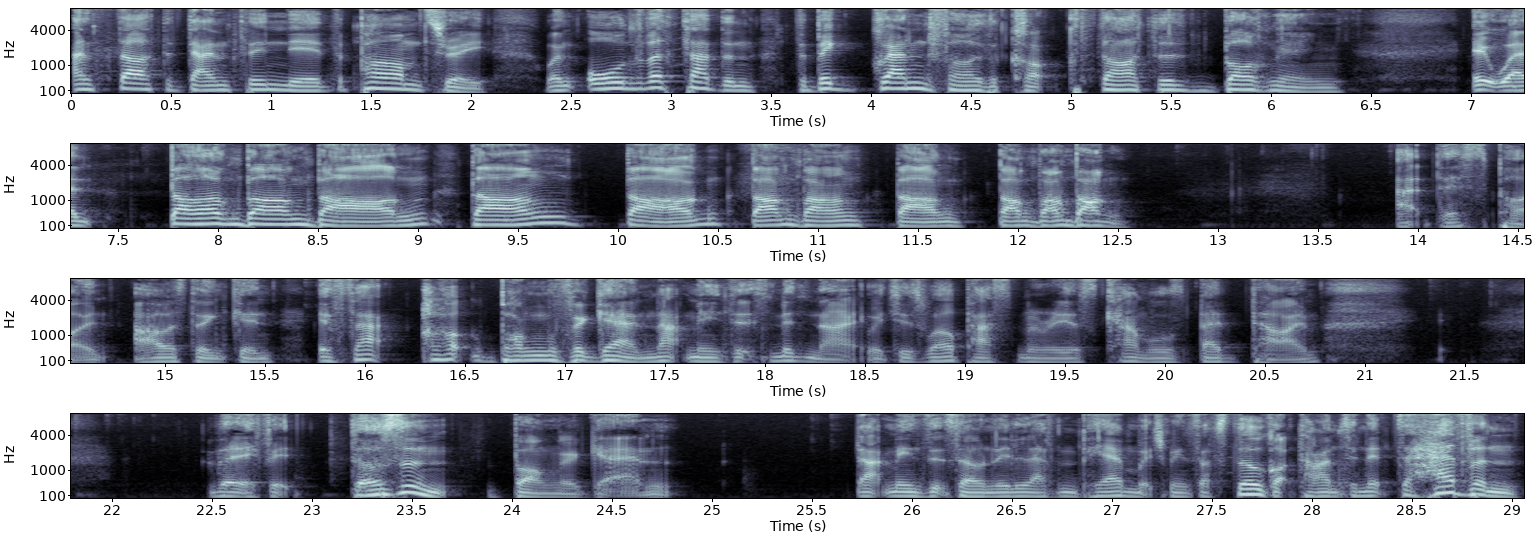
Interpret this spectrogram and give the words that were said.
and started dancing near the palm tree when all of a sudden the big grandfather clock started bonging. It went bong, bong, bong, bong, bong, bong, bong, bong, bong, bong, bong. At this point, I was thinking, if that clock bongs again, that means it's midnight, which is well past Maria's camel's bedtime. But if it doesn't bong again, that means it's only 11 p.m., which means I've still got time to nip to heaven.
